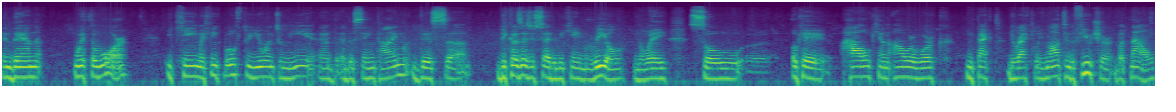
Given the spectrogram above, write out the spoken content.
And then with the war it came i think both to you and to me at, at the same time. This uh, because as you said it became real in a way. So uh, okay how can our work impact directly not in the future but now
